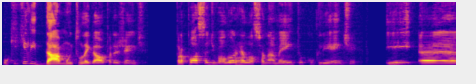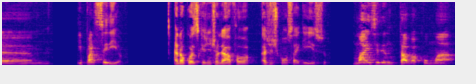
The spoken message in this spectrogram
o que, que ele dá muito legal pra gente? Proposta de valor, relacionamento com o cliente, e, é, e parceria. Era uma coisa que a gente olhava e falava, a gente consegue isso. Mas ele não estava com uma,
